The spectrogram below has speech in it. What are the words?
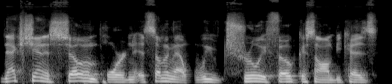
next gen is so important. It's something that we truly focus on because,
